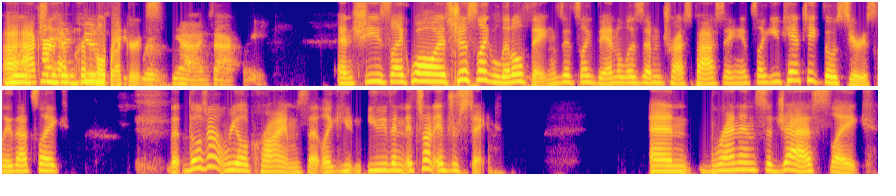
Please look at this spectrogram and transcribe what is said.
Uh, actually have criminal records. Group. Yeah, exactly. and she's like well it's just like little things. It's like vandalism trespassing. It's like you can't take those seriously. That's like th- those aren't real crimes that like you you even it's not interesting. And brennan suggests like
